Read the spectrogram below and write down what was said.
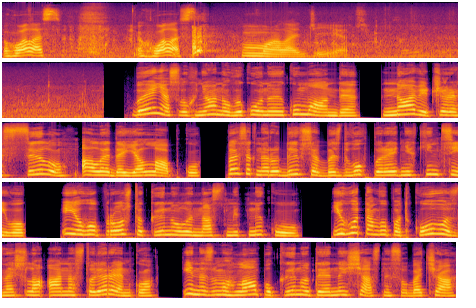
Голос. Голос. Молодець. Беня слухняно виконує команди, навіть через силу, але дає лапку. Песик народився без двох передніх кінцівок, і його просто кинули на смітнику. Його там випадково знайшла Анна Столяренко і не змогла покинути нещасне собача.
